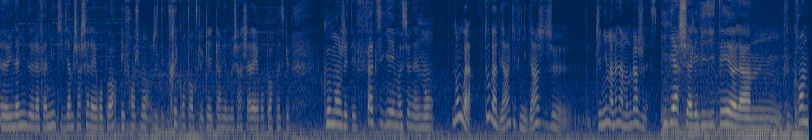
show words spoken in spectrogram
euh, une amie de la famille qui vient me chercher à l'aéroport. Et franchement, j'étais très contente que quelqu'un vienne me chercher à l'aéroport parce que comment j'étais fatiguée émotionnellement. Donc voilà, tout va bien, qui finit bien. Je... Jenny m'amène à mon auberge jeunesse. Hier, je suis allée visiter euh, la, hum, plus grande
